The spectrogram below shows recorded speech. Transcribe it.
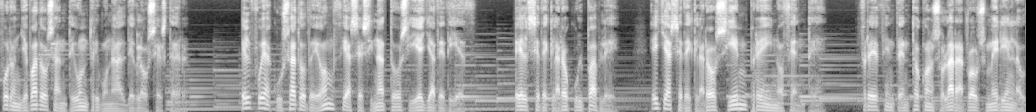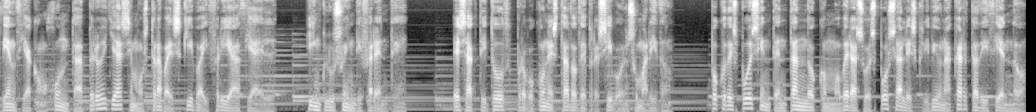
fueron llevados ante un tribunal de Gloucester. Él fue acusado de 11 asesinatos y ella de 10. Él se declaró culpable, ella se declaró siempre inocente. Fred intentó consolar a Rosemary en la audiencia conjunta, pero ella se mostraba esquiva y fría hacia él, incluso indiferente. Esa actitud provocó un estado depresivo en su marido. Poco después, intentando conmover a su esposa, le escribió una carta diciendo,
